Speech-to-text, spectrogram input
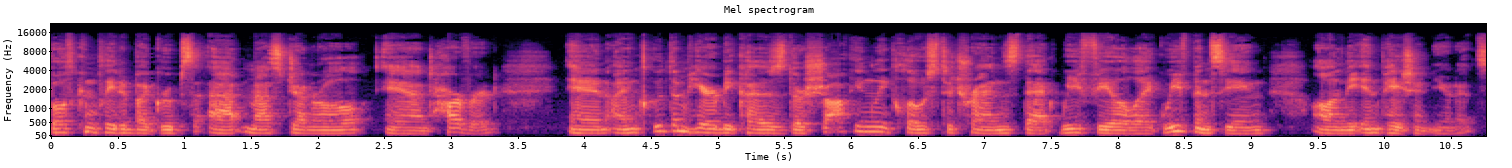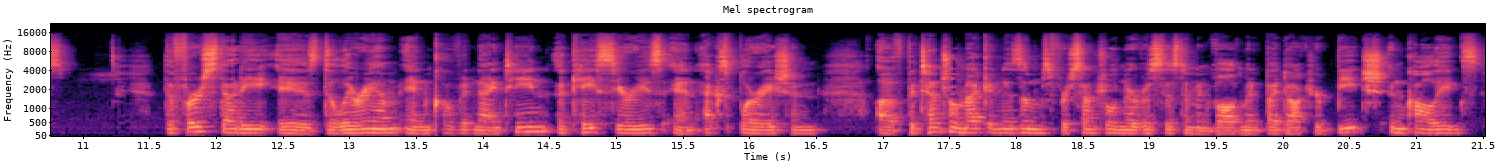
both completed by groups at Mass General and Harvard, and I include them here because they're shockingly close to trends that we feel like we've been seeing on the inpatient units. The first study is Delirium in COVID-19, a case series and exploration of potential mechanisms for central nervous system involvement by Dr. Beach and colleagues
